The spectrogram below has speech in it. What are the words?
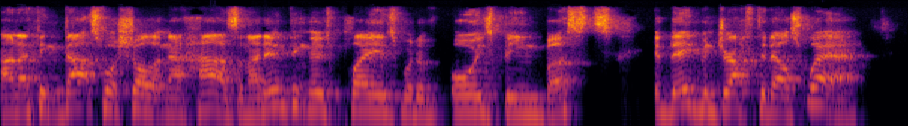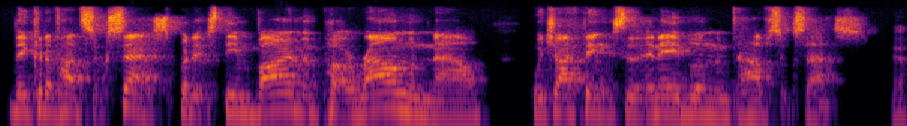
And I think that's what Charlotte now has. And I don't think those players would have always been busts if they'd been drafted elsewhere. They could have had success, but it's the environment put around them now, which I think is enabling them to have success. Yeah.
